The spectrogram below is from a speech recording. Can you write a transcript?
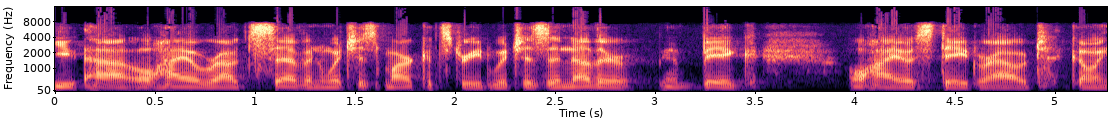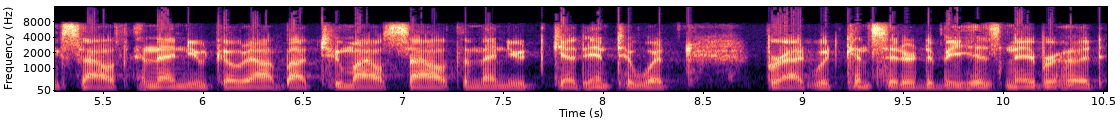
uh, Ohio Route 7, which is Market Street, which is another big Ohio State route going south, and then you'd go out about two miles south, and then you'd get into what Brad would consider to be his neighborhood.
